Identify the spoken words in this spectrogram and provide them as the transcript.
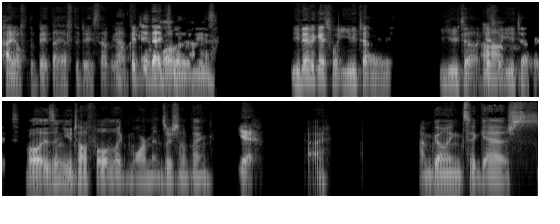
pay off the bet, they have to do something. I Oh, bet yeah, that's what it is. You never guess what Utah is. Utah. Guess what Um, Utah is. Well, isn't Utah full of like Mormons or something? Yeah. Okay. I'm going to guess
